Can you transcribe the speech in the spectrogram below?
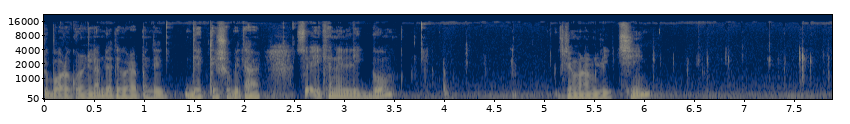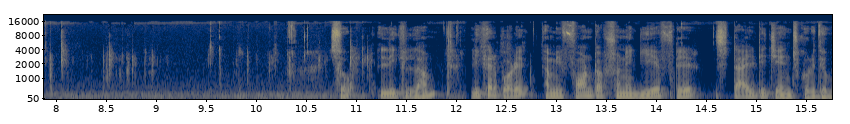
একটু বড় করে নিলাম যাতে করে আপনাদের দেখতে সুবিধা হয়। সো এখানে লিখব, যেমন আমি লিখছি সো লিখলাম। লিখার পরে আমি ফন্ট অপশনে গিয়ে ফ্রের স্টাইলটি চেঞ্জ করে দেব।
